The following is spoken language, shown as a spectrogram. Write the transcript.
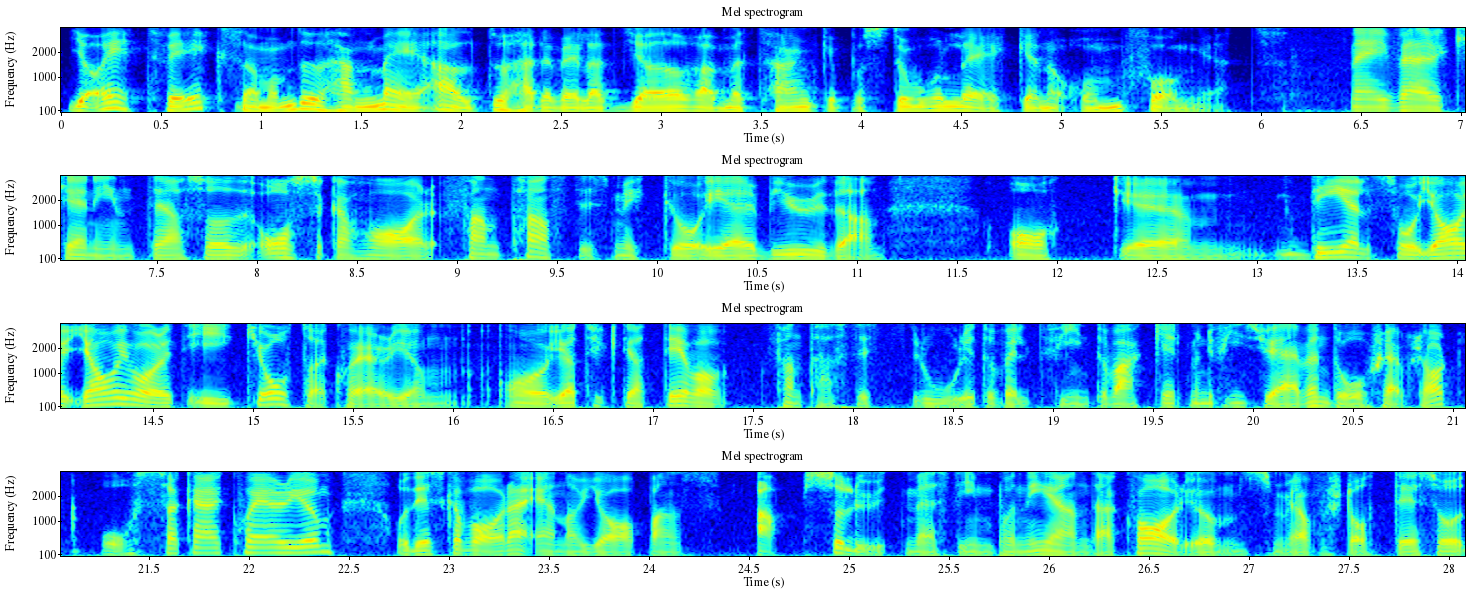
jag är tveksam om du hann med allt du hade velat göra med tanke på storleken och omfånget. Nej, verkligen inte. Alltså, Osaka har fantastiskt mycket att erbjuda. Och eh, dels så, jag, jag har ju varit i Kyoto Aquarium och jag tyckte att det var fantastiskt roligt och väldigt fint och vackert. Men det finns ju även då självklart Osaka Aquarium och det ska vara en av Japans absolut mest imponerande akvarium som jag har förstått det. Så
